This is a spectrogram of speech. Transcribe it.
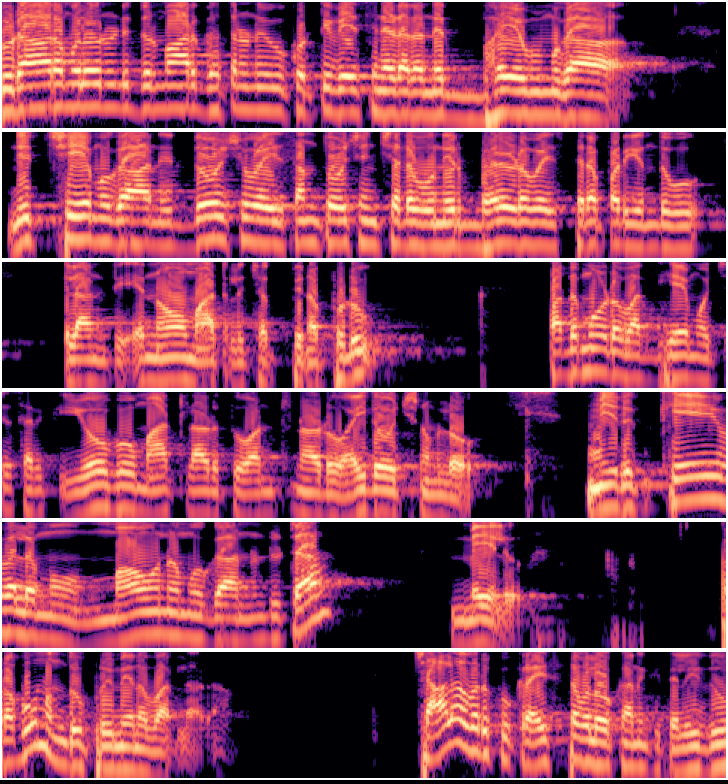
గుడారములో నుండి దుర్మార్గతను నీవు కొట్టివేసిన ఎడల నిర్భయముగా నిశ్చయముగా నిర్దోషువై సంతోషించదవు నిర్భయుడవై స్థిరపడి ఎందువు ఇలాంటి ఎన్నో మాటలు చెప్పినప్పుడు పదమూడవ అధ్యాయం వచ్చేసరికి యోబు మాట్లాడుతూ అంటున్నాడు ఐదో వచనంలో మీరు కేవలము మౌనముగా నుండుట మేలు. ప్రభునందు ప్రియమైన వార్లారా చాలా వరకు క్రైస్తవ లోకానికి తెలీదు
